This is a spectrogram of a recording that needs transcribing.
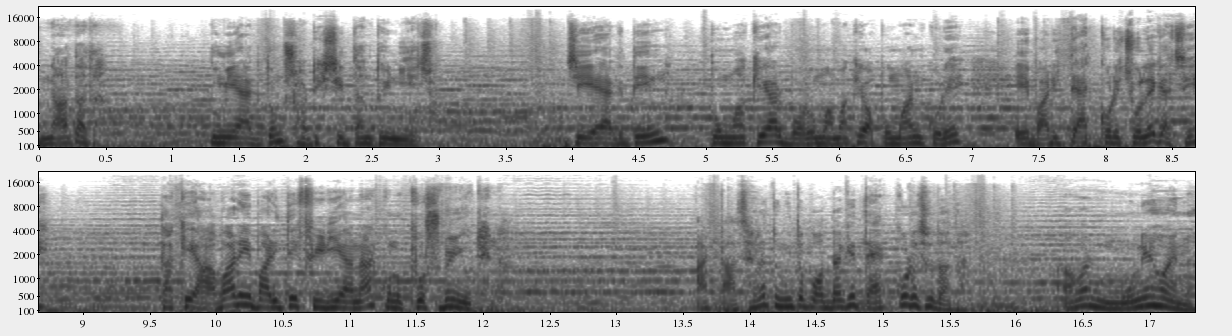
না দাদা তুমি একদম সঠিক সিদ্ধান্তই নিয়েছো। যে একদিন তোমাকে আর বড় মামাকে অপমান করে এ বাড়ি ত্যাগ করে চলে গেছে তাকে আবার এই বাড়িতে ফিরিয়ে আনার কোনো প্রশ্নই ওঠে না। আর তাছাড়া তুমি তো পদ্মাকে ত্যাগ করেছ দাদা। আমার মনে হয় না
